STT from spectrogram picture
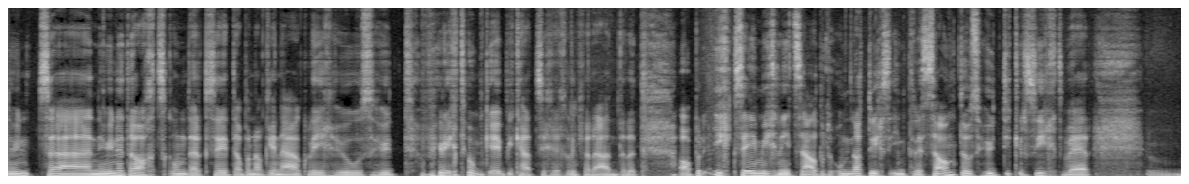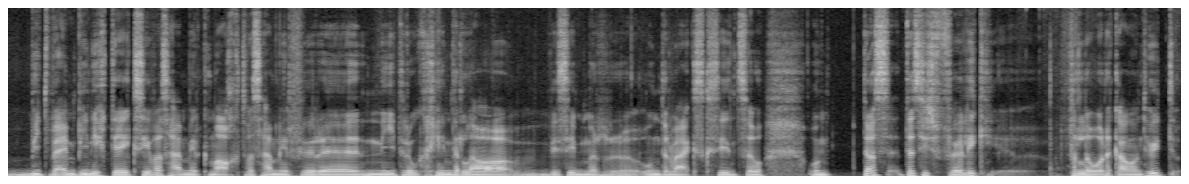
1989 und er sieht aber noch genau gleich aus heute. Vielleicht die Umgebung hat sich ein bisschen verändert. Aber ich sehe mich nicht selber. Und natürlich das Interessante aus heutiger Sicht wäre, mit wem bin ich da gewesen, was haben wir gemacht, was haben wir für einen Eindruck hinterlassen, wie sind wir unterwegs gewesen sind. So. Und das, das ist völlig äh, verloren gegangen. Und heute,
